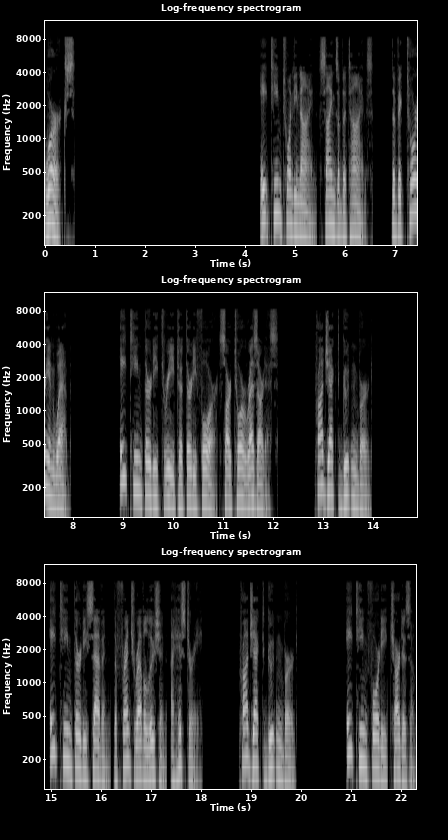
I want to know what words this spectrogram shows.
Works 1829 Signs of the Times. The Victorian Web 1833–34 Sartor Resartus. Project Gutenberg 1837 The French Revolution, A History. Project Gutenberg 1840 Chartism.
